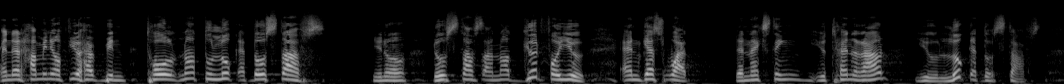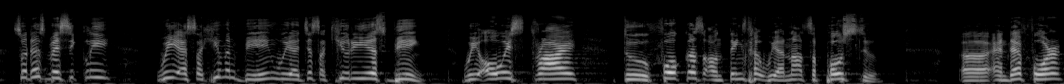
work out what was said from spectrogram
and then how many of you have been told not to look at those stuffs? You know, those stuffs are not good for you. And guess what? The next thing you turn around, you look at those stuffs. So that's basically we as a human being, we are just a curious being. We always try to focus on things that we are not supposed to. Uh, and therefore,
